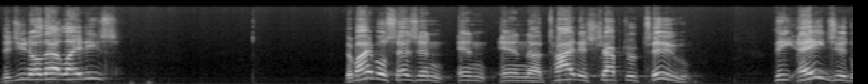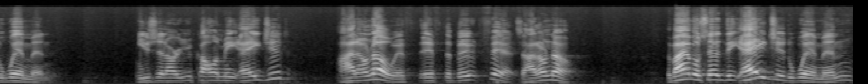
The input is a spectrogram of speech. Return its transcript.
Did you know that, ladies? The Bible says in, in, in uh, Titus chapter 2, the aged women. You said, Are you calling me aged? I don't know if, if the boot fits. I don't know. The Bible said the aged women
